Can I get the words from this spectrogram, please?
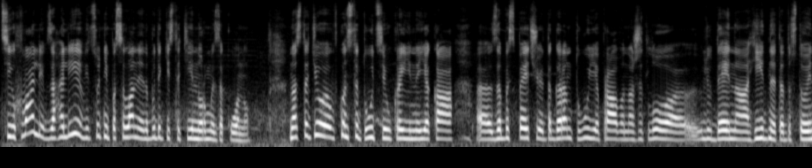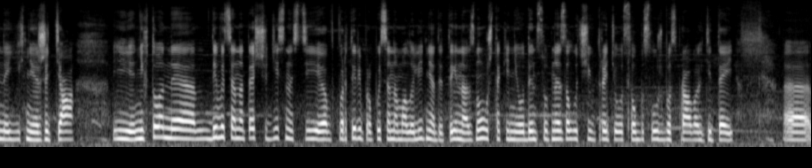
цій ухвалі взагалі відсутні посилання на будь-які статті норми закону. На статтю в Конституції України, яка е, забезпечує та гарантує право на житло людей на гідне та достойне їхнє життя. І ніхто не дивиться на те, що дійсності в квартирі прописана малолітня дитина. Знову ж таки, ні один суд не залучив третю особу служби в справах дітей. Е,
